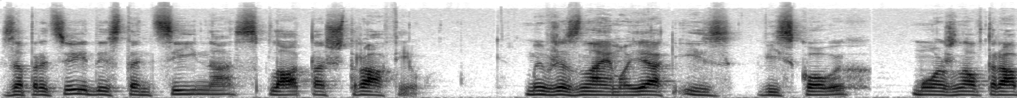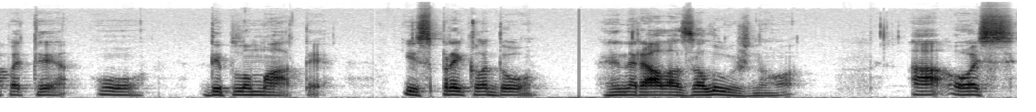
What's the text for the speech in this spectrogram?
запрацює дистанційна сплата штрафів. Ми вже знаємо, як із військових можна втрапити у дипломати, із прикладу генерала Залужного. А ось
